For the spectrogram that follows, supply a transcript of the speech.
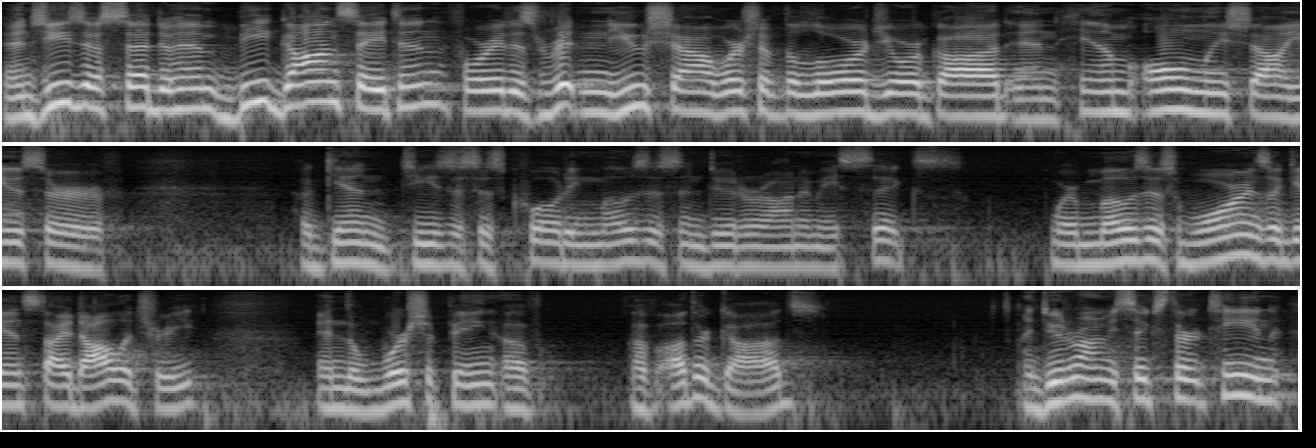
And Jesus said to him, Be gone, Satan, for it is written, You shall worship the Lord your God, and him only shall you serve. Again, Jesus is quoting Moses in Deuteronomy 6, where Moses warns against idolatry and the worshiping of, of other gods. In Deuteronomy 6:13,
